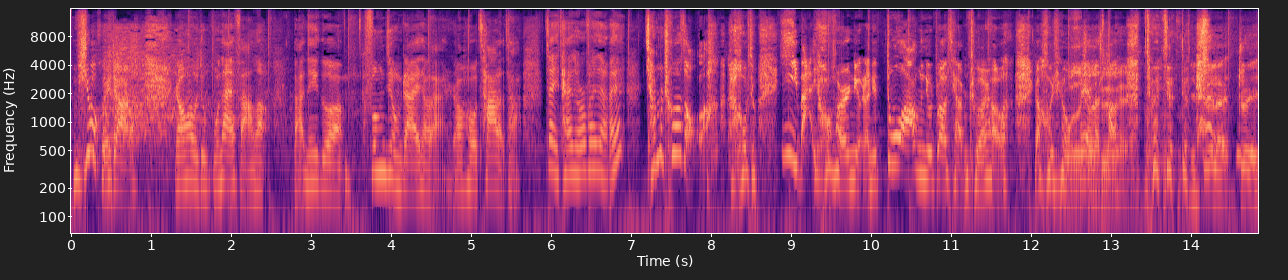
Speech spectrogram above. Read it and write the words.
怎么又回这儿了，然后我就不耐烦了，把那个风镜摘下来，然后擦了擦，再一抬头发现，哎，前面车走了，然后就一把油门拧上去，咣就撞前面车上了，然后就摩托飞了趟，对对对，你追了追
